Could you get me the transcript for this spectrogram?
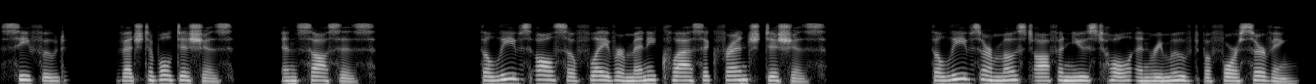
seafood, vegetable dishes, and sauces. The leaves also flavor many classic French dishes. The leaves are most often used whole and removed before serving.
